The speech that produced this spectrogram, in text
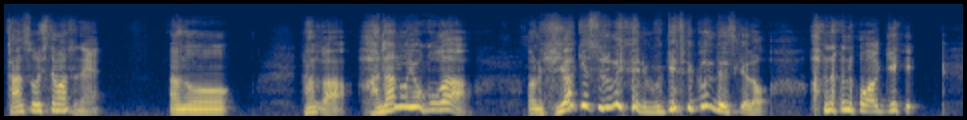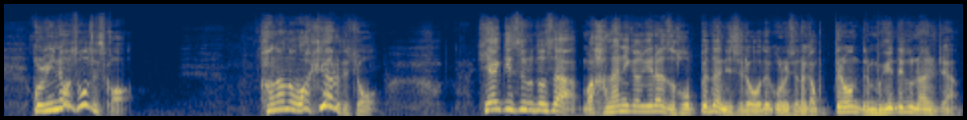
乾燥してますね。あのーなんか、鼻の横が、あの、日焼けするみたいに向けてくんですけど、鼻の脇。これみんなそうですか？鼻の脇あるでしょ？日焼けするとさ、まあ、鼻に限らずほっぺたにしろおでこにしろなんかペロンって向けてくのあるじゃん。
